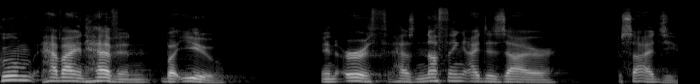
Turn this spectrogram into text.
Whom have I in heaven but you? And earth has nothing I desire besides you.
